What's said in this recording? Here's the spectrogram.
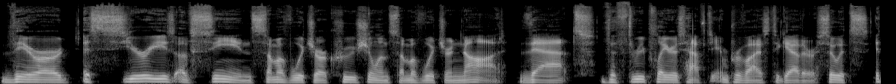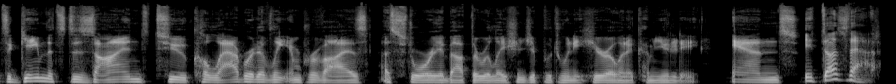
there are a series of scenes, some of which are crucial and some of which are not, that the three players have to improvise together. So it's it's a game that's designed to collaboratively improvise a story about the relationship between a hero and a community. And it does that.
